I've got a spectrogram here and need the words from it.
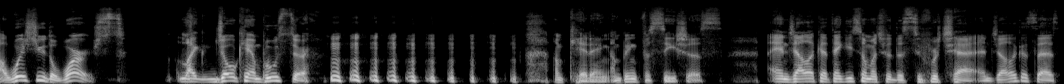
wish you the worst like Joel Kim Booster. I'm kidding. I'm being facetious. Angelica, thank you so much for the super chat. Angelica says,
